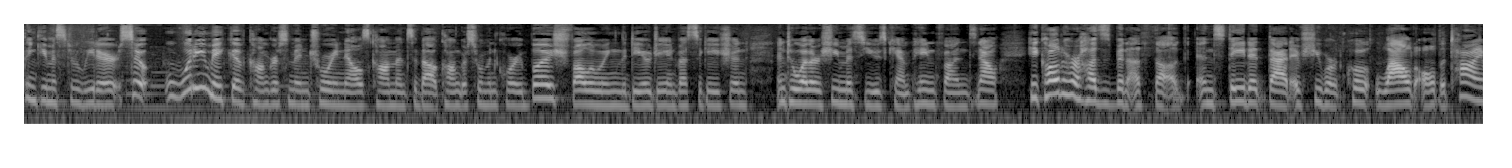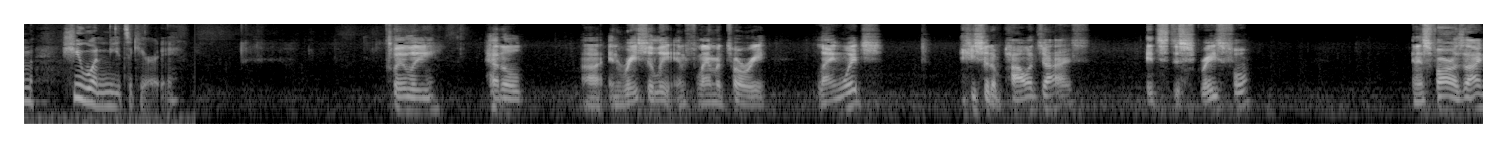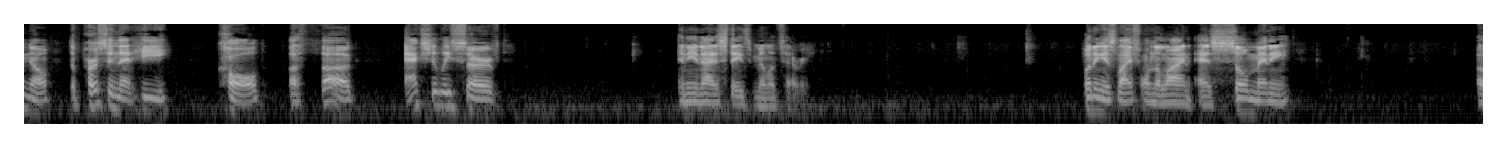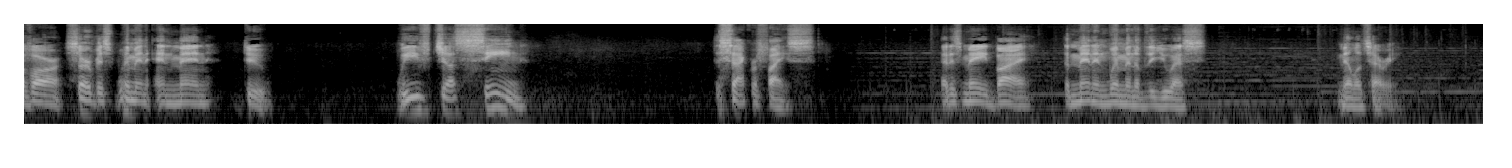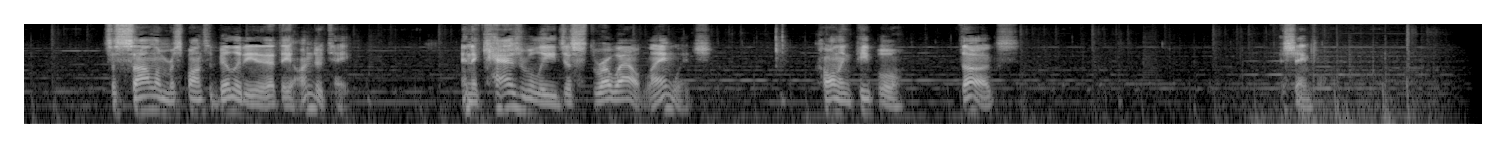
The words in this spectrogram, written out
Thank you, Mr. Leader. So, what do you make of Congressman Troy Nehls' comments about Congresswoman Cori Bush following the DOJ investigation into whether she misused campaign funds? Now, he called her husband a thug and stated that if she weren't, quote, loud all the time, she wouldn't need security. Clearly peddled uh, in racially inflammatory language. He should apologize. It's disgraceful. And as far as I know, the person that he called a thug actually served in the United States military, putting his life on the line as so many of our service women and men do. We've just seen the sacrifice that is made by the men and women of the U.S. military. It's a solemn responsibility that they undertake. And to casually just throw out language, calling people thugs, is shameful.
